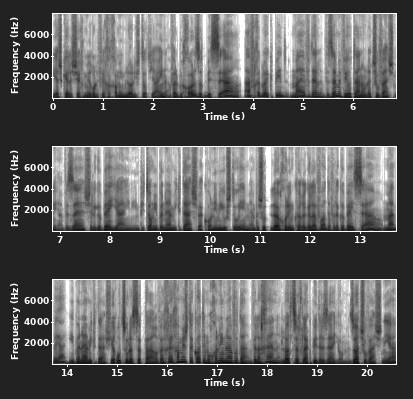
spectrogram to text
יש כאלה שהחמירו לפי חכמים לא לשתות יין, אבל בכל ובכל זאת בשיער אף אחד לא הקפיד. מה ההבדל? וזה מביא אותנו לתשובה השנייה, וזה שלגבי יין, אם פתאום ייבנה המקדש והכהנים יהיו שטויים, הם פשוט לא יכולים כרגע לעבוד, אבל לגבי שיער, מה הבעיה? ייבנה המקדש, ירוצו לספר, ואחרי חמש דקות הם מוכנים לעבודה, ולכן לא צריך להקפיד על זה היום. זו התשובה השנייה.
